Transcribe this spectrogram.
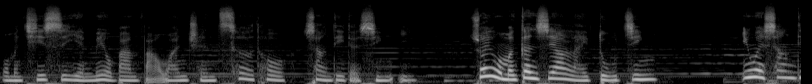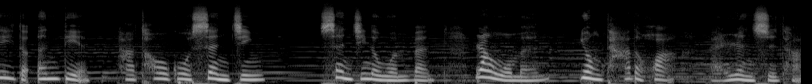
我们其实也没有办法完全测透上帝的心意。所以，我们更是要来读经，因为上帝的恩典，他透过圣经、圣经的文本，让我们用他的话。来认识他，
